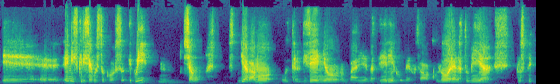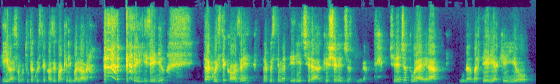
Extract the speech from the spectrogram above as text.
e, e, mi iscrissi a questo corso. E qui, diciamo, studiavamo, oltre al disegno, varie materie come, so, colore, anatomia, prospettiva, insomma, tutte queste cose qua che riguardavano il disegno. Tra queste cose, tra queste materie, c'era anche sceneggiatura. Sceneggiatura era una materia che io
